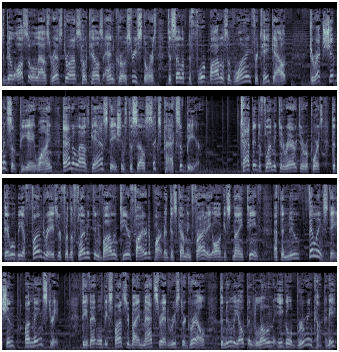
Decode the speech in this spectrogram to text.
The bill also allows restaurants, hotels, and grocery stores to sell up to four bottles of wine for takeout, direct shipments of PA wine, and allows gas stations to sell six packs of beer. Tap into Flemington Raritan reports that there will be a fundraiser for the Flemington Volunteer Fire Department this coming Friday, August 19th, at the new filling station on Main Street. The event will be sponsored by Matt's Red Rooster Grill, the newly opened Lone Eagle Brewing Company,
